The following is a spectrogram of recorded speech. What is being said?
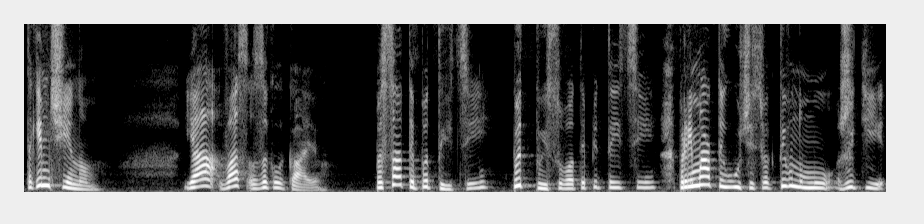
Таким чином, я вас закликаю писати петиції, підписувати петиції, приймати участь в активному житті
